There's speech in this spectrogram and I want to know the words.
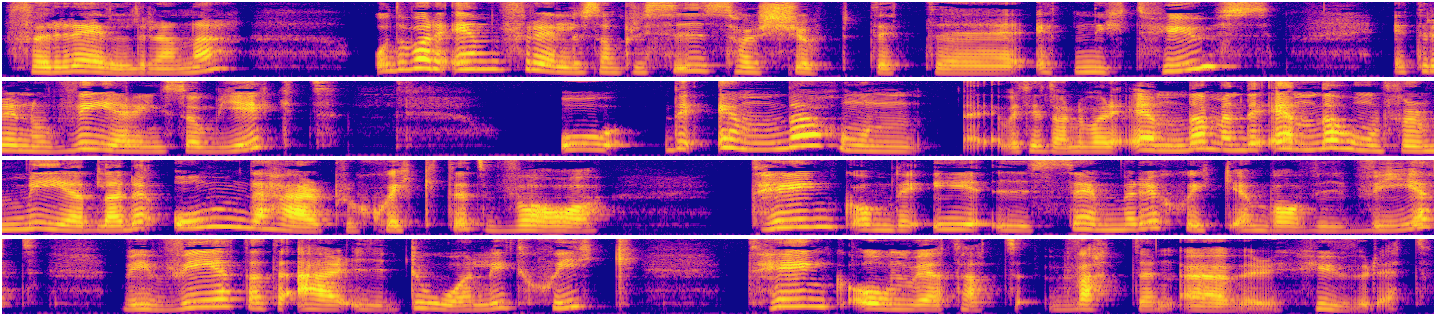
föräldrarna. Och då var det en förälder som precis har köpt ett, eh, ett nytt hus. Ett renoveringsobjekt. Och det enda hon, jag vet inte om det var det enda, men det enda hon förmedlade om det här projektet var Tänk om det är i sämre skick än vad vi vet. Vi vet att det är i dåligt skick. Tänk om vi har tagit vatten över huvudet.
